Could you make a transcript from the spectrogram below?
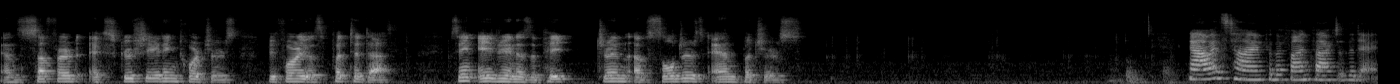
and suffered excruciating tortures before he was put to death. Saint Adrian is the patron of soldiers and butchers. Now it's time for the fun fact of the day.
